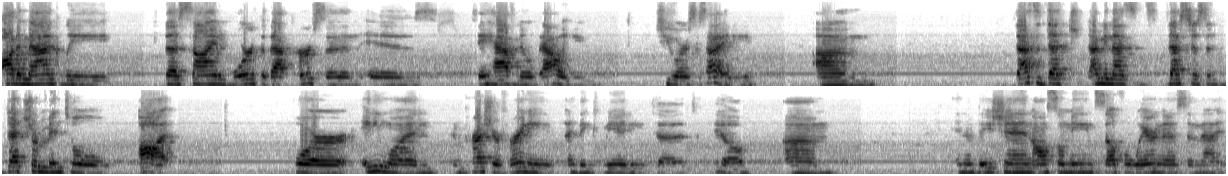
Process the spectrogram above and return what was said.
automatically the assigned worth of that person is they have no value to our society um, that's a det- I mean that's that's just a detrimental thought for anyone and pressure for any I think community to, to feel. Um, innovation also means self-awareness and that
